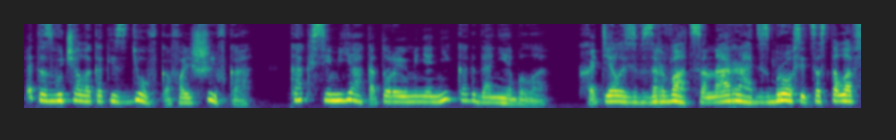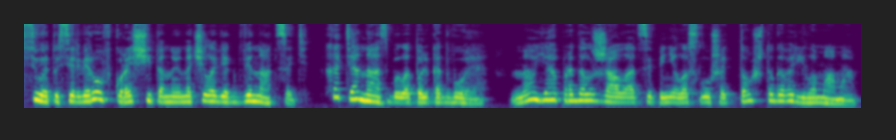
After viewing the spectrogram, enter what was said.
это звучало как издевка, фальшивка, как семья, которой у меня никогда не было. Хотелось взорваться, наорать, сбросить со стола всю эту сервировку, рассчитанную на человек двенадцать, хотя нас было только двое. Но я продолжала оцепенело слушать то, что говорила мама.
